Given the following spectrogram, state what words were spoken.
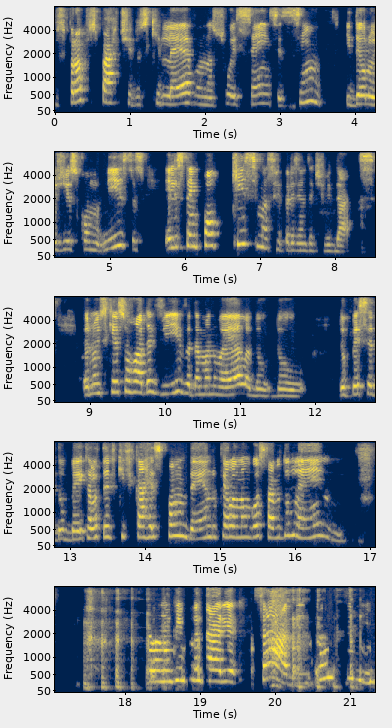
os próprios partidos que levam na sua essência, sim, ideologias comunistas, eles têm pouquíssimas representatividades. Eu não esqueço a Roda Viva da Manuela, do, do, do PCdoB, que ela teve que ficar respondendo que ela não gostava do Lênin. ela nunca implantaria, sabe? Então, assim,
